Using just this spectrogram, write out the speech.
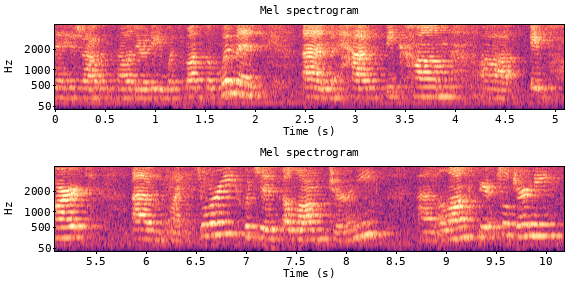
the hijab in solidarity with Muslim women um, has become uh, a part of my story, which is a long journey, um, a long spiritual journey,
